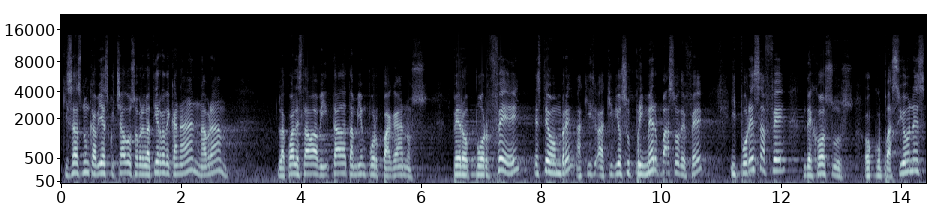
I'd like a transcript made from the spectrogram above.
Quizás nunca había escuchado sobre la tierra de Canaán, Abraham, la cual estaba habitada también por paganos. Pero por fe, este hombre, aquí, aquí dio su primer paso de fe, y por esa fe dejó sus ocupaciones,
